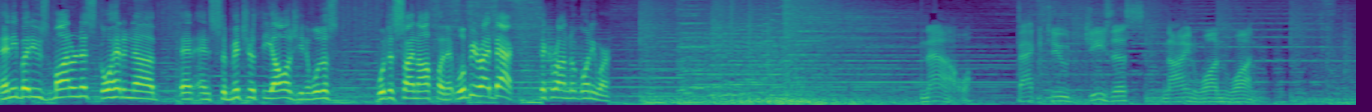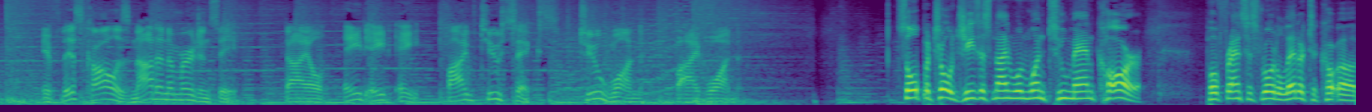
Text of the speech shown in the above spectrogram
Anybody who's modernist, go ahead and, uh, and, and submit your theology, and we'll just we'll just sign off on it. We'll be right back. Stick around. Don't go anywhere. Now, back to Jesus 911. If this call is not an emergency, dial 888 526 2151. Soul Patrol, Jesus 911 two man car. Pope Francis wrote a letter to uh,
